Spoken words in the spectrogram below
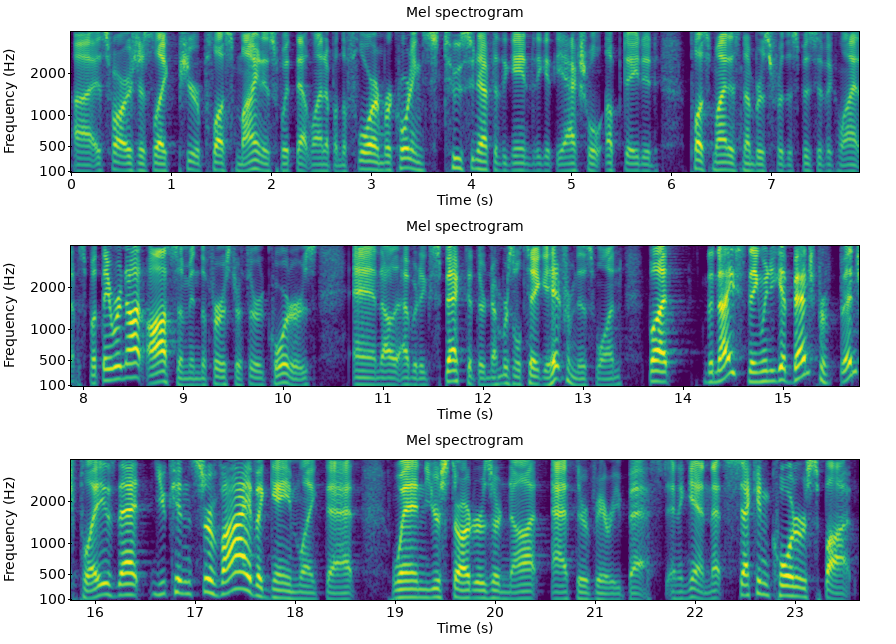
uh, as far as just like pure plus minus with that lineup on the floor. I'm recording too soon after the game to get the actual updated plus minus numbers for the specific lineups, but they were not awesome in the first or third quarters, and I, I would expect that their numbers will take a hit from this one. But the nice thing when you get bench bench play is that you can survive a game like that when your starters are not at their very best. And again, that second quarter spot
